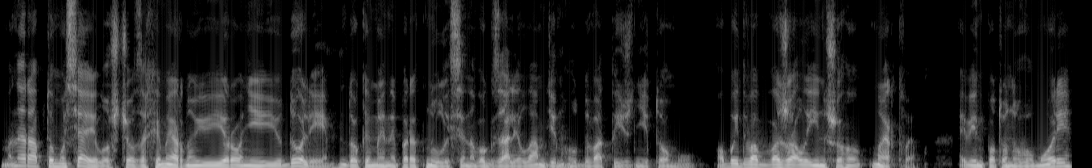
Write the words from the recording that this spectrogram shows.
Мене раптом осяяло, що за химерною іронією долі, доки ми не перетнулися на вокзалі Ламдінгу два тижні тому, обидва вважали іншого мертвим. Він потонув у морі,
